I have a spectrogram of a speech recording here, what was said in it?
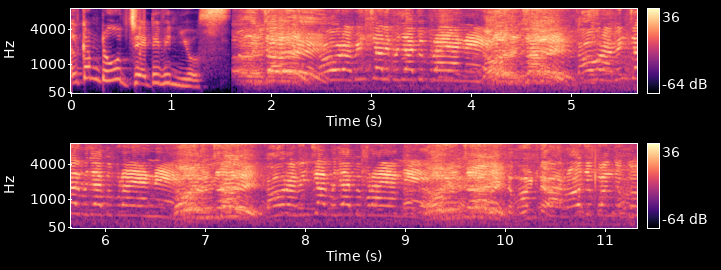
వెల్కమ్ టు జేటీవీ న్యూస్ గౌరవించాలి ప్రజాభిప్రాయాన్ని. గౌరవించాలి. ప్రజాభిప్రాయాన్ని. గౌరవించాలి. ప్రజాభిప్రాయాన్ని. రోజు బంధుకు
